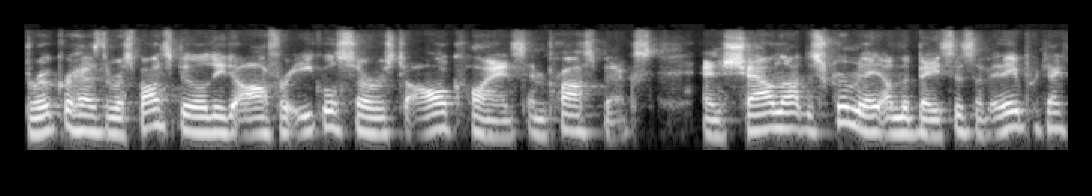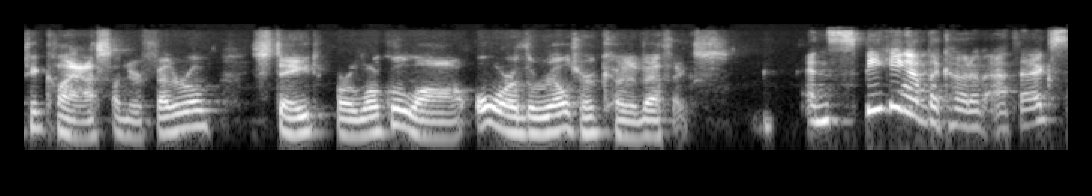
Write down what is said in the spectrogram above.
broker has the responsibility to offer equal service to all clients and prospects and shall not discriminate on the basis of any protected class under federal, state, or local law or the Realtor Code of Ethics. And speaking of the Code of Ethics,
